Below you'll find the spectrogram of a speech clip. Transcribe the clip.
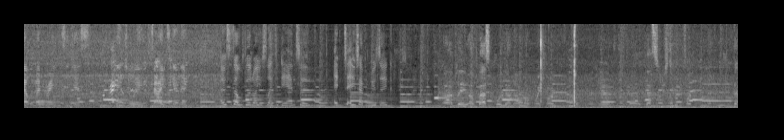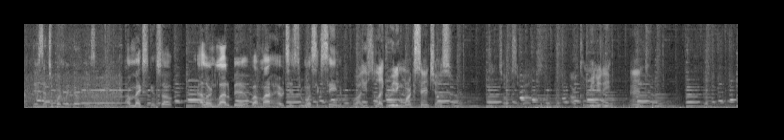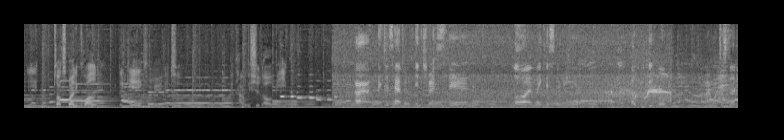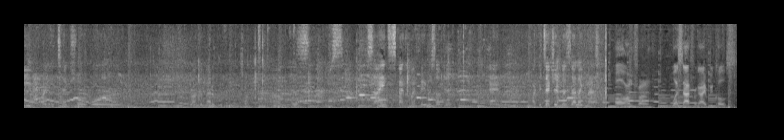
out with my friends and just enjoy time together. Ever since I was little, I used to like to dance and to any type of music. So. Uh, I play um, basketball down at um, White Park. And yeah, that, that's usually really fun. That, there's Central Park like down there, so. I'm Mexican, so I learned a lot of bit about my heritage through 116. Well, I used to like reading Mark Sanchez. He talks about our community and he talks about equality, the gay community too, like how we should all be equal. Uh, I just have an interest in law and like history and helping people. I want to study architecture or run the medical field. Because um, science is kind of my favorite subject, and architecture because I like math. Oh, I'm from West Africa, Ivory Coast.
